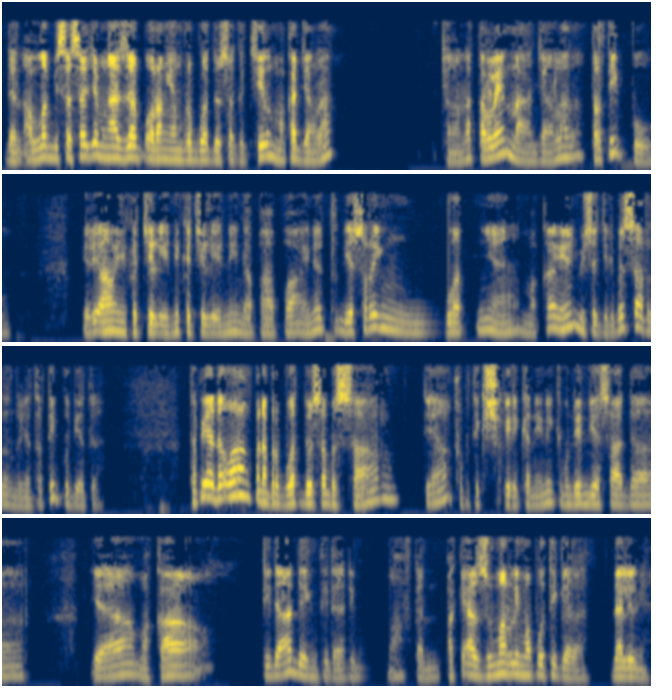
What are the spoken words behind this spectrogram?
Dan Allah bisa saja mengazab orang yang berbuat dosa kecil, maka janganlah janganlah terlena, janganlah tertipu. Jadi ah ini kecil ini kecil ini nggak apa-apa. Ini dia sering buatnya, maka ini bisa jadi besar tentunya tertipu dia tuh. Tapi ada orang pernah berbuat dosa besar, ya seperti kesyirikan ini, kemudian dia sadar, ya maka tidak ada yang tidak dimaafkan. Pakai Azumar 53 lah dalilnya.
